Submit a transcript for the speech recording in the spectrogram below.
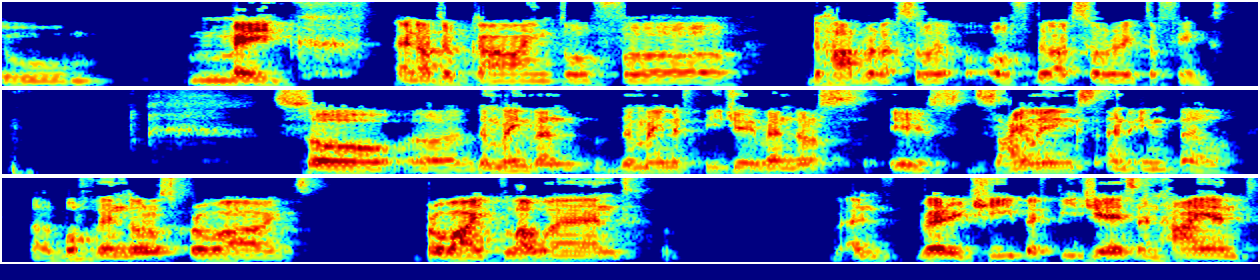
to make another kind of uh, the hardware of the accelerator thing. So uh, the main the main FPGA vendors is Xilinx and Intel. Uh, both vendors provide provide low end and very cheap FPGAs and high end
